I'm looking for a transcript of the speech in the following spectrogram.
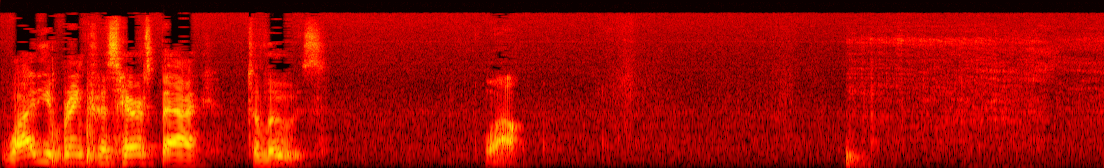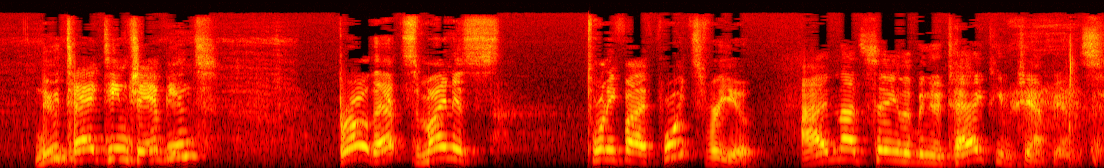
Why do you bring Chris Harris back to lose? Wow. New tag team champions? Bro, that's minus 25 points for you. I'm not saying they'll be new tag team champions.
